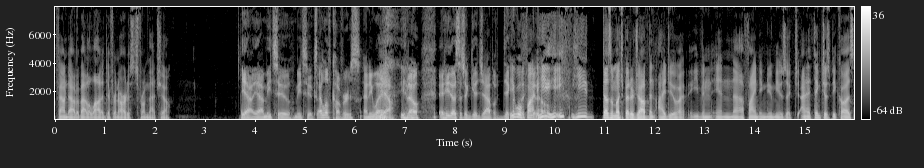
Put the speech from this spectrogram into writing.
found out about a lot of different artists from that show. Yeah, yeah, me too, me too. Because I love covers anyway. Yeah. you know, and he does such a good job of digging. He will find you know? he, he he does a much better job than I do, uh, even in uh, finding new music. And I think just because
